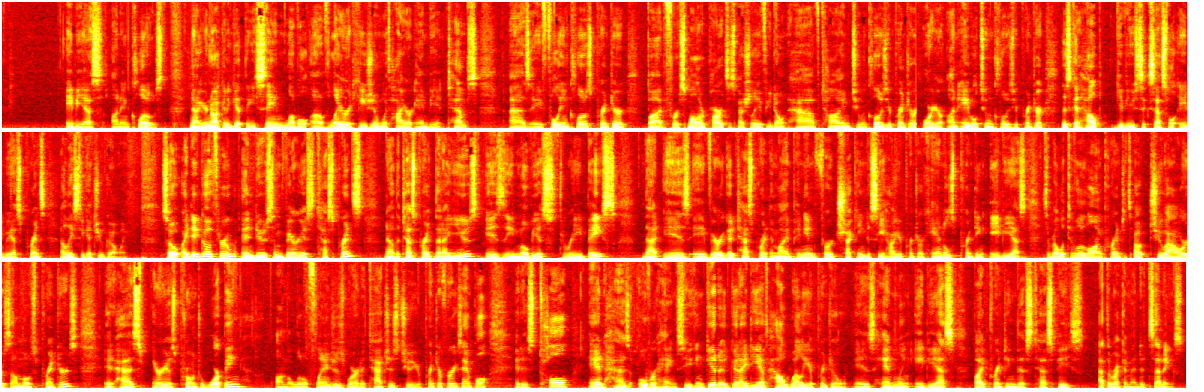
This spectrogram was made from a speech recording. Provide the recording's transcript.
ABS unenclosed. Now, you're not going to get the same level of layer adhesion with higher ambient temps, as a fully enclosed printer, but for smaller parts, especially if you don't have time to enclose your printer or you're unable to enclose your printer, this can help give you successful ABS prints, at least to get you going. So I did go through and do some various test prints. Now the test print that I used is the Mobius 3 base. That is a very good test print in my opinion for checking to see how your printer handles printing ABS. It's a relatively long print, it's about two hours on most printers. It has areas prone to warping, on the little flanges where it attaches to your printer, for example. It is tall and has overhang, so you can get a good idea of how well your printer is handling ABS by printing this test piece at the recommended settings.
